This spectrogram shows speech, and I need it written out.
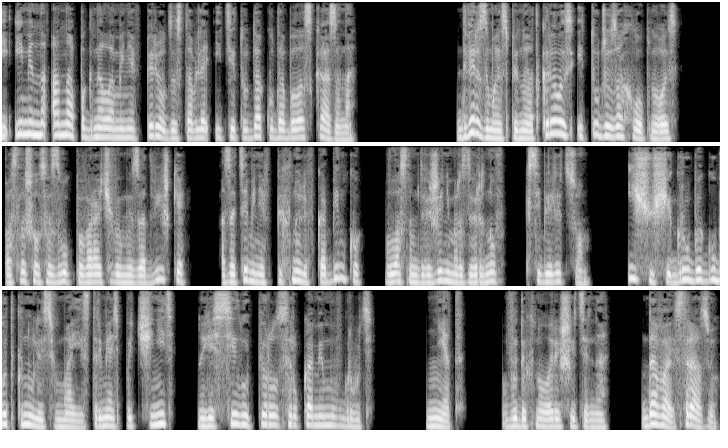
И именно она погнала меня вперед, заставляя идти туда, куда было сказано. Дверь за моей спиной открылась и тут же захлопнулась. Послышался звук поворачиваемой задвижки, а затем меня впихнули в кабинку, властным движением развернув к себе лицом. Ищущие грубые губы ткнулись в мои, стремясь подчинить, но я силой уперлась руками ему в грудь. «Нет», — выдохнула решительно. «Давай, сразу».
